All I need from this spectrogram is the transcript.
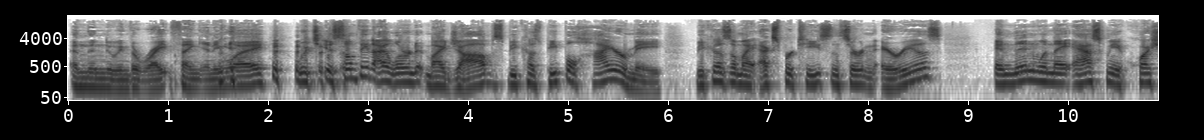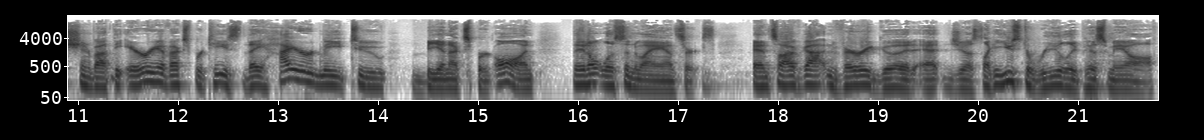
and then doing the right thing anyway, which is something I learned at my jobs because people hire me because of my expertise in certain areas. And then when they ask me a question about the area of expertise they hired me to be an expert on, they don't listen to my answers. And so I've gotten very good at just like it used to really piss me off,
